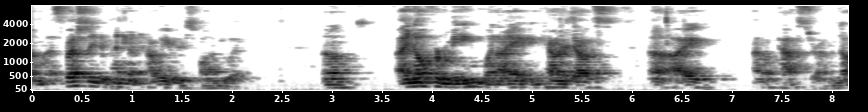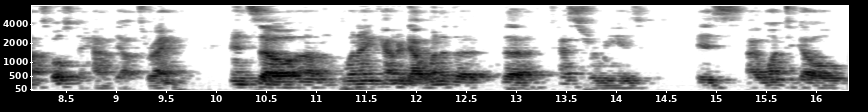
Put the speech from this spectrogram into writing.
um, especially depending on how we respond to it. Um, I know for me, when I encounter doubts, uh, I I'm a pastor. I'm not supposed to have doubts, right? And so um, when I encounter doubt, one of the the tests for me is is I want to go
